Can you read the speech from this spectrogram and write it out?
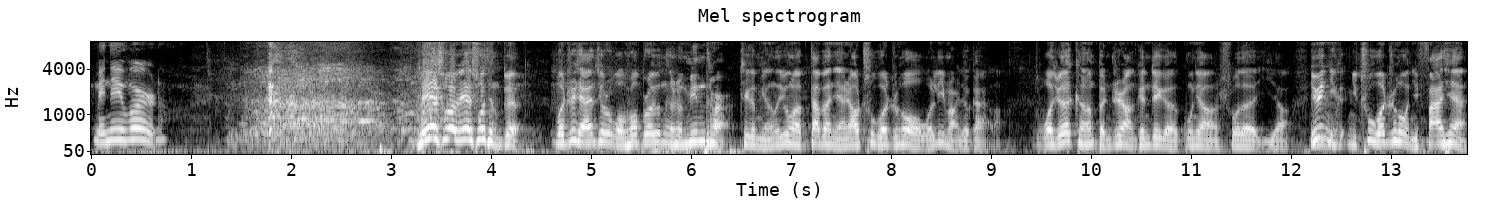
没那味儿了。人家说，人家说挺对的。我之前就是我说不是用那个什么 Minter 这个名字用了大半年，然后出国之后我立马就改了。我觉得可能本质上跟这个姑娘说的一样，因为你你出国之后，你发现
